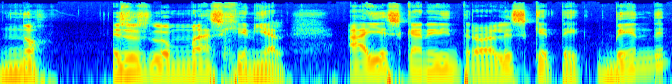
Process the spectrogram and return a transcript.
No, eso es lo más genial hay escáner intraorales que te venden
